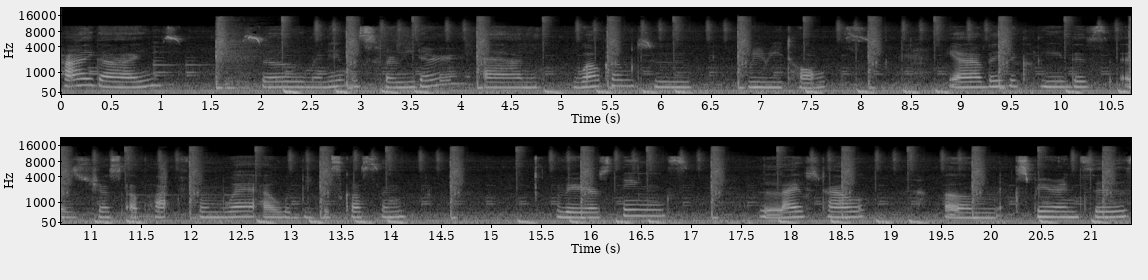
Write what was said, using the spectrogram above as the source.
Hi guys, so my name is Farida and welcome to Riri Talks. Yeah, basically, this is just a platform where I would be discussing various things, lifestyle, um, experiences,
